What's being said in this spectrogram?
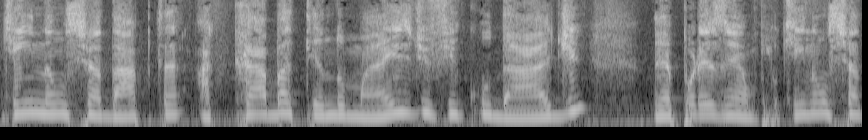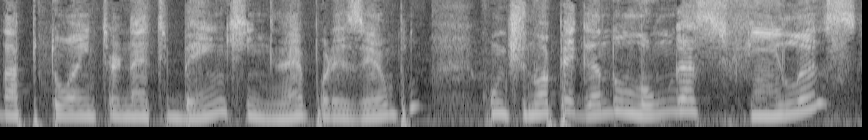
Quem não se adapta acaba tendo mais dificuldade, né? Por exemplo, quem não se adaptou à internet banking, né? Por exemplo, continua pegando longas filas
